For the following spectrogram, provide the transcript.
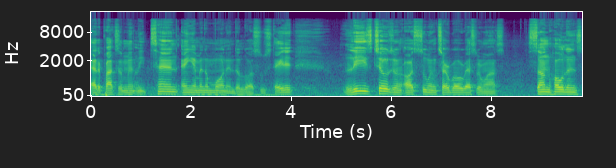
at approximately 10 a.m. in the morning, the lawsuit stated. Lee's children are suing Turbo Restaurants, Sun Holdings,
